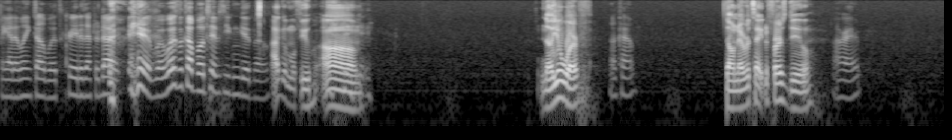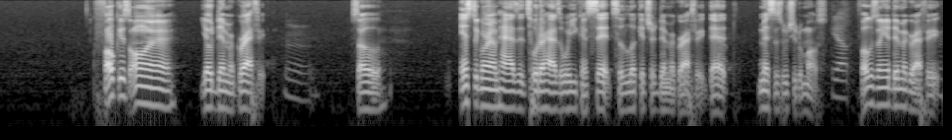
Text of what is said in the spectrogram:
they gotta link up with Creators After Dark. but what's a couple of tips you can give them? I give them a few. Um, know your worth. Okay, Don't ever take the first deal. all right. Focus on your demographic. Mm. So Instagram has it, Twitter has it, where you can set to look at your demographic that messes with you the most. Yep. Focus on your demographic. Mhm.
